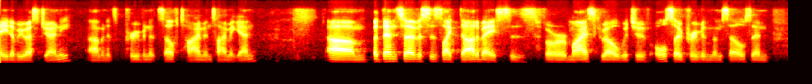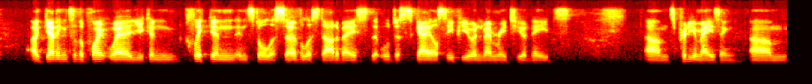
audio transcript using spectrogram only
AWS journey, um, and it's proven itself time and time again. Um, but then services like databases for MySQL, which have also proven themselves and are getting to the point where you can click and install a serverless database that will just scale CPU and memory to your needs. Um, it's pretty amazing. Um,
